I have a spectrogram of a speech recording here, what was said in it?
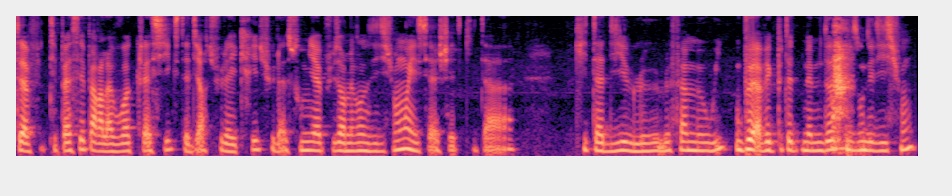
t'es passé par la voie classique, c'est-à-dire tu l'as écrit, tu l'as soumis à plusieurs maisons d'édition et c'est Hachette qui t'a qui t'a dit le, le fameux oui, ou avec peut-être même d'autres maisons d'édition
